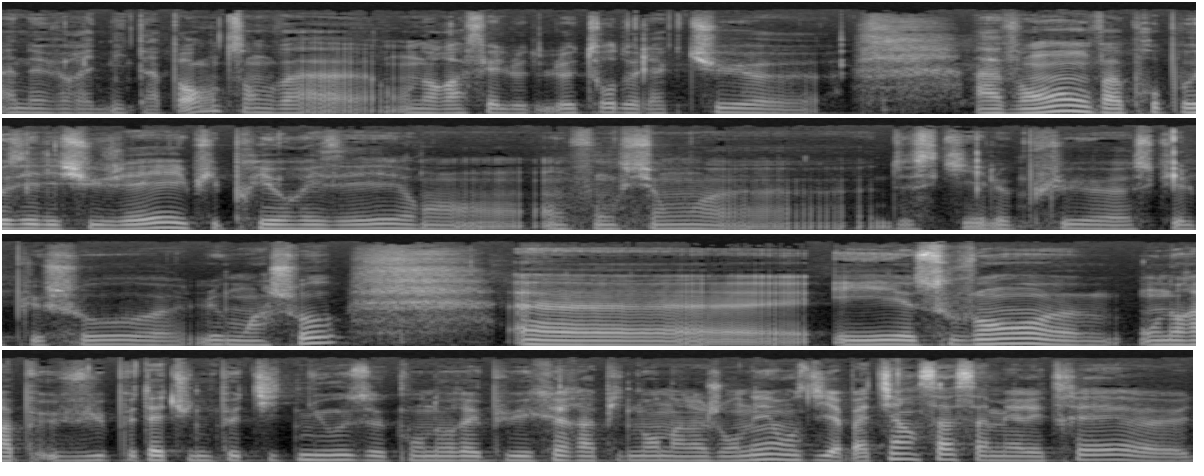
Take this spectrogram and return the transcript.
euh, à 9h30 tapante. On, va, on aura fait le, tour de l'actu euh, avant, on va proposer les sujets et puis prioriser en, fonction de ce qui, est le plus, le chaud, le moins chaud. et souvent, on aura vu peut-être une petite news qu'on aurait pu écrire rapidement dans la journée. On se dit, ah bah tiens, ça, ça mériterait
